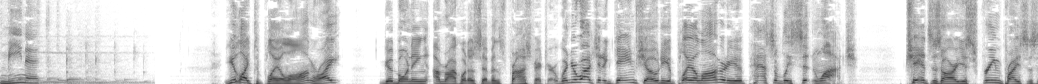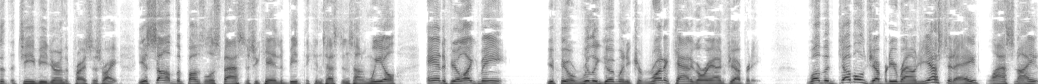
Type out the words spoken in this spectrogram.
Mean it. You like to play along, right? Good morning. I'm Rock 107's Prospector. When you're watching a game show, do you play along or do you passively sit and watch? Chances are you scream prices at the TV during the price is right. You solve the puzzle as fast as you can to beat the contestants on wheel. And if you're like me, you feel really good when you can run a category on Jeopardy. Well, the double Jeopardy round yesterday, last night,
